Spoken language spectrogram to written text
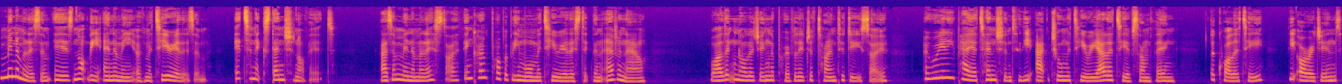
Minimalism is not the enemy of materialism, it's an extension of it. As a minimalist, I think I'm probably more materialistic than ever now. While acknowledging the privilege of time to do so, I really pay attention to the actual materiality of something, the quality, the origins,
